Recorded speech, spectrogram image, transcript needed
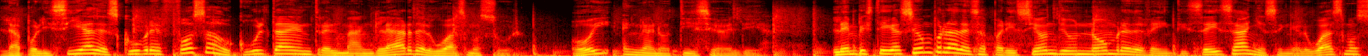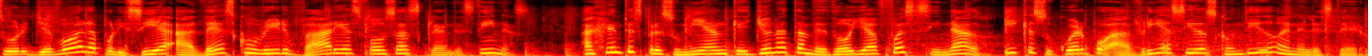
La policía descubre fosa oculta entre el manglar del Guasmo Sur. Hoy en la noticia del día. La investigación por la desaparición de un hombre de 26 años en el Guasmo Sur llevó a la policía a descubrir varias fosas clandestinas. Agentes presumían que Jonathan Bedoya fue asesinado y que su cuerpo habría sido escondido en el estero.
